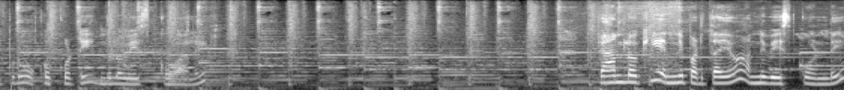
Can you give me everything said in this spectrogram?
ఇప్పుడు ఒక్కొక్కటి ఇందులో వేసుకోవాలి. ప్యాన్లోకి ఎన్ని పడతాయో అన్ని వేసుకోండి.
